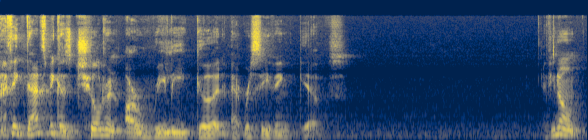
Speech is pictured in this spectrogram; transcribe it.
And I think that's because children are really good at receiving gifts. If you don't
